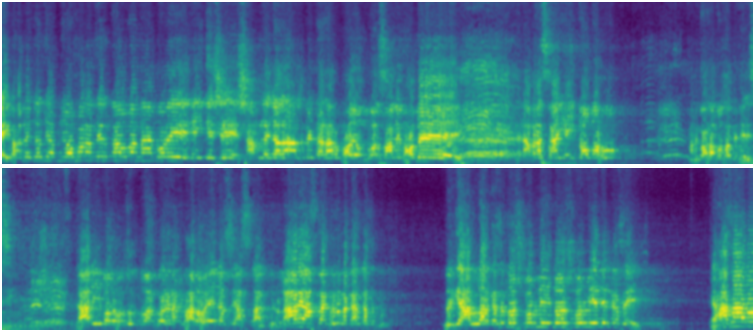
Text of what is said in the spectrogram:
এইভাবে যদি আপনি অপরাধের তাওবা না করেন এই দেশে সামনে যারা আসবে তারা আরও ভয়ঙ্কর সালেম হবে। আমরা চাই এই তওবা হোক। আমি কথা বোঝাতে পেরেছি। খালি বড় হুজুর দোয়া করেন, আমি ভালো হয়ে যাচ্ছি আরে কার কাছে তুই কি আল্লাহর কাছে দোষ করলি? দোষ করলি এদের কাছে? হাজারো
